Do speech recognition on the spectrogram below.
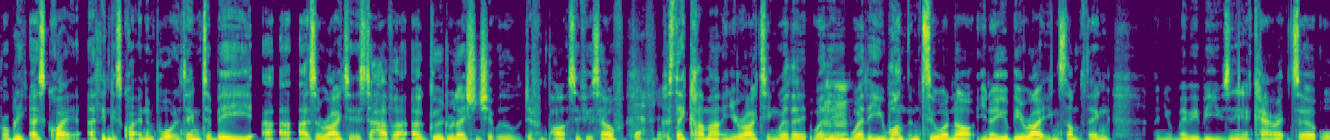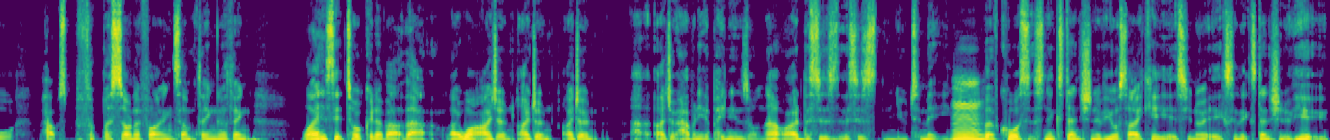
probably it's quite i think it's quite an important thing to be a- as a writer is to have a, a good relationship with all the different parts of yourself. Because they come out in your writing whether whether mm-hmm. whether you want them to or not. You know you'll be writing something and you'll maybe be using a character or perhaps p- personifying something. And think why is it talking about that? Like well i don't i don't i don't I don't have any opinions on that. Or this is this is new to me, mm. but of course it's an extension of your psyche. It's you know it's an extension of you.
